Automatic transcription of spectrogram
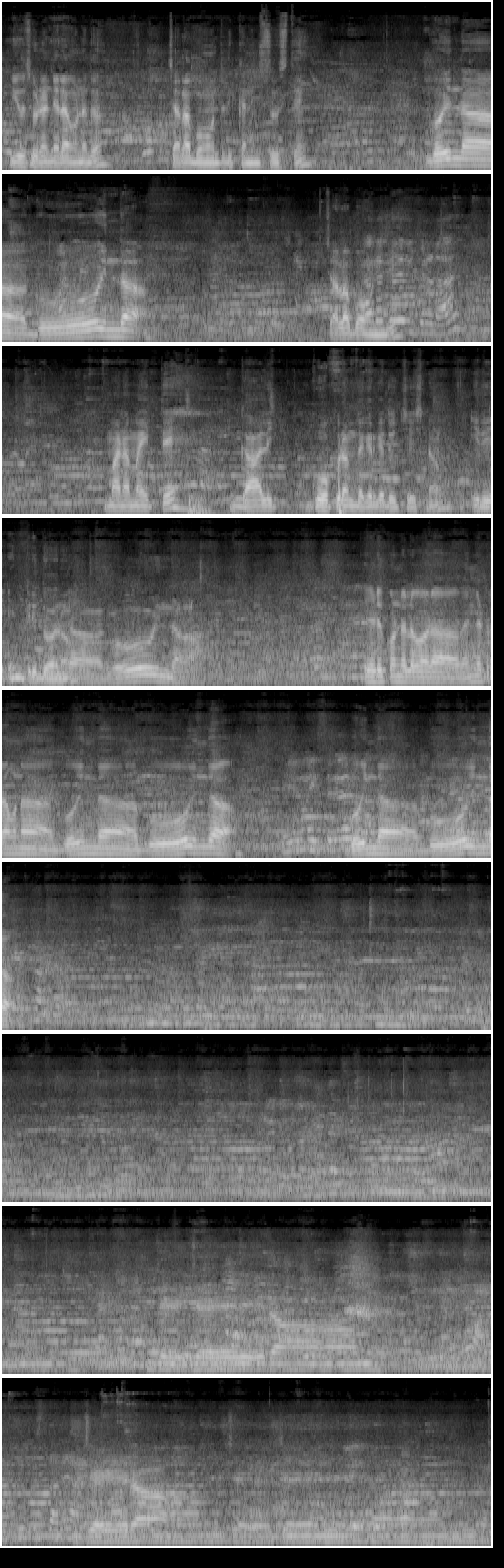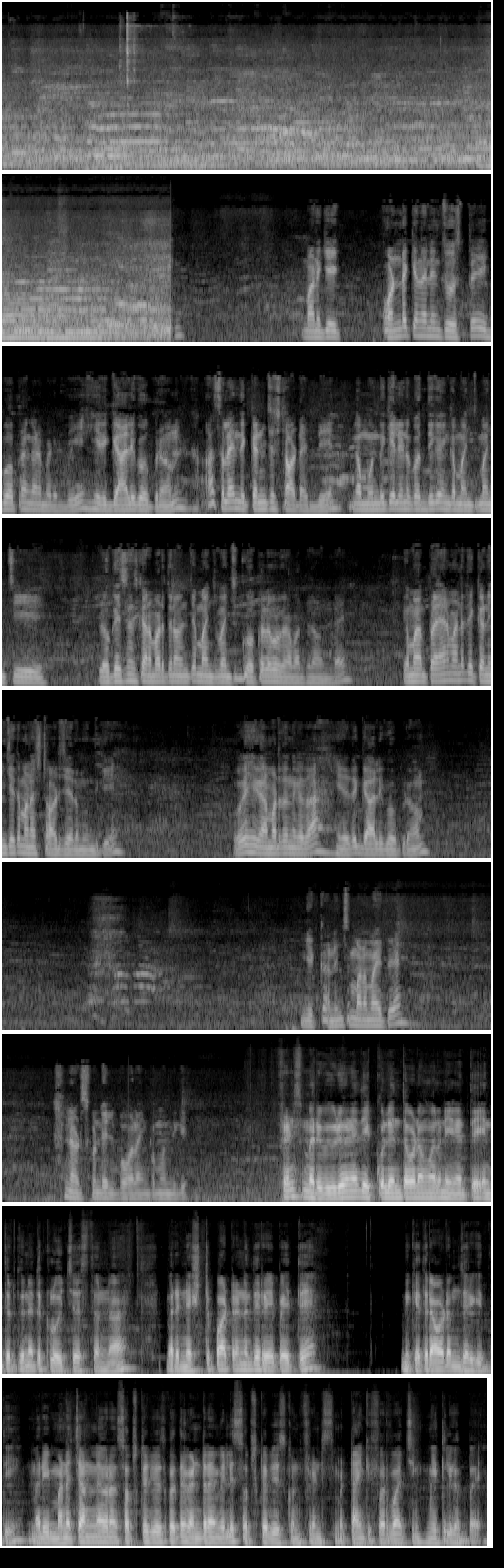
వ్యూ చూడండి ఎలా ఉన్నదో. చాలా బాగుంటుంది ఇక్కడ నుంచి చూస్తే. గోవిందా గోవిందా. చాలా బాగుంది. మనమైతే గాలి గోపురం దగ్గరికి అయితే వచ్చేసినాం. ఇది ఎంట్రీ ద్వారం. గోవిందా. ఏడుకొండలవాడ వెంకటరమణ గోవింద గోవింద. గోవింద గోవింద. జై జై రామ్. జై రామ్ జై జై రామ్. మనకి కొండ కింద నుంచి చూస్తే ఈ గోపురం కనబడుద్ది ఇది గాలి గోపురం. అసలైంది ఇక్కడ నుంచి స్టార్ట్ అయింది. ఇంకా ముందుకెళ్ళిన కొద్దిగా ఇంకా మంచి మంచి లొకేషన్స్ కనబడుతూనే ఉంటాయి. మంచి మంచి గోకులు కూడా కనబడుతూనే ఉంటాయి. ఇక మన ప్రయాణం అనేది ఇక్కడ నుంచి అయితే మనం స్టార్ట్ చేయాలి ముందుకి. ఓ కనబడుతుంది కదా? ఇదైతే గాలి గోపురం? ఇక్కడి ఇక్కడ నుంచి మనమైతే నడుచుకుంటూ వెళ్ళిపోవాలి ఇంకా ముందుకి. ఫ్రెండ్స్ మరి వీడియో అనేది ఎక్కువ లెంత్ అవ్వడం వల్ల నేనైతే ఇంతటితోనైతే క్లోజ్ చేస్తున్నా. మరి నెక్స్ట్ పార్ట్ అనేది రేపైతే మీకైతే రావడం జరిగింది మరి మన ఛానల్ ఎవరైనా సబ్స్క్రైబ్ చేసుకోతే వెంటనే వెళ్ళి సబ్స్క్రైబ్ చేసుకోండి ఫ్రెండ్స్ మరి థ్యాంక్ యూ ఫర్ వాచింగ్ మీ తెలుగు అబ్బాయి.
